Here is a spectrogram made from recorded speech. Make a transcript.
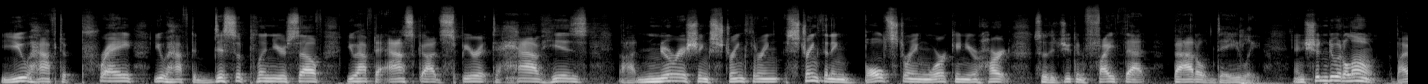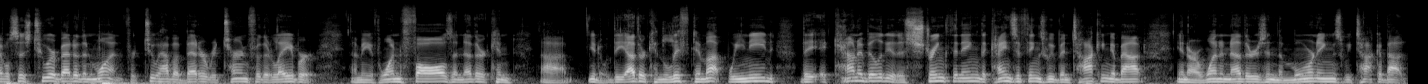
you have to pray, you have to discipline yourself, you have to ask God's Spirit to have His uh, nourishing, strengthening, strengthening, bolstering work in your heart so that you can fight that battle daily. And you shouldn't do it alone. The Bible says two are better than one, for two have a better return for their labor. I mean, if one falls, another can, uh, you know, the other can lift him up. We need the accountability, the strengthening, the kinds of things we've been talking about in our one another's in the mornings. We talk about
